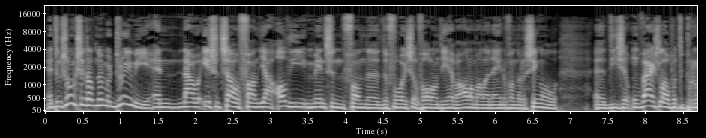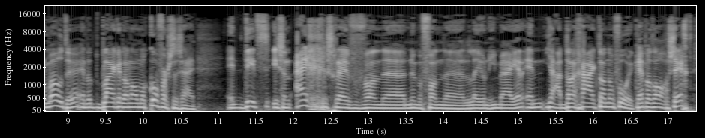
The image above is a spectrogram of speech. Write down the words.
En toen zong ze dat nummer Dreamy. En nou is het zo van ja, al die mensen van uh, The Voice of Holland... die hebben allemaal een een of andere single... Uh, die ze onwijs lopen te promoten. En dat blijken dan allemaal covers te zijn. En dit is een eigen geschreven van, uh, nummer van Leonie Meijer. En ja, daar ga ik dan voor. Ik heb het al gezegd.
